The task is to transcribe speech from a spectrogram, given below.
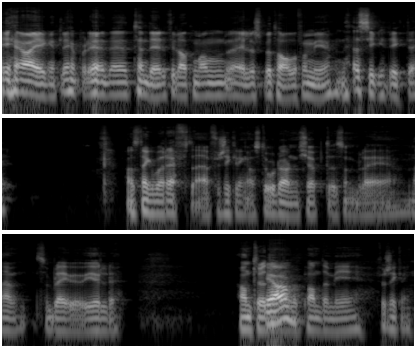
ja egentlig. For det, det, tenderer til at man ellers betaler for mye. Det er sikkert riktig. Altså, tenker på Ref, det forsikringa Stordalen kjøpte som ble, nevnt, som ble ugyldig. Han trodde ja. det var pandemiforsikring.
